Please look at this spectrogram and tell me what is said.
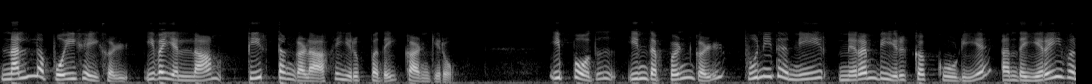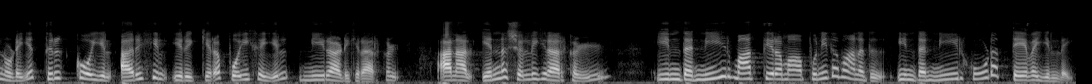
நல்ல பொய்கைகள் இவையெல்லாம் தீர்த்தங்களாக இருப்பதை காண்கிறோம். இப்போது இந்த பெண்கள் புனித நீர் நிரம்பி இருக்கக்கூடிய அந்த இறைவனுடைய திருக்கோயில் அருகில் இருக்கிற பொய்கையில் நீராடுகிறார்கள். ஆனால் என்ன சொல்லுகிறார்கள்? இந்த நீர் மாத்திரமா புனிதமானது? இந்த நீர் கூட தேவையில்லை.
